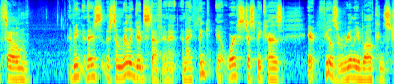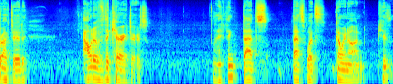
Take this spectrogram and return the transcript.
So, I mean, there's there's some really good stuff in it, and I think it works just because it feels really well constructed out of the characters. I think that's that's what's going on. His,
